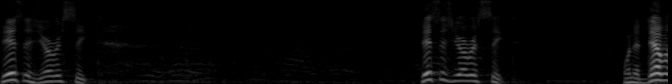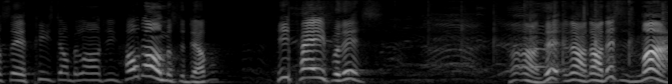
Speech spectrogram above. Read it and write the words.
This is your receipt. This is your receipt. When the devil says peace don't belong to you, hold on, Mr. Devil. He paid for this. Uh-uh, this, no, no, this is mine.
